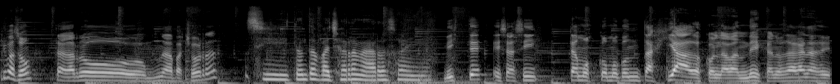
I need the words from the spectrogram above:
¿Qué pasó? ¿Te agarró una pachorra? Sí, tanta pachorra me agarró sueño. ¿Viste? Es así. Estamos como contagiados con la bandeja, nos da ganas de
